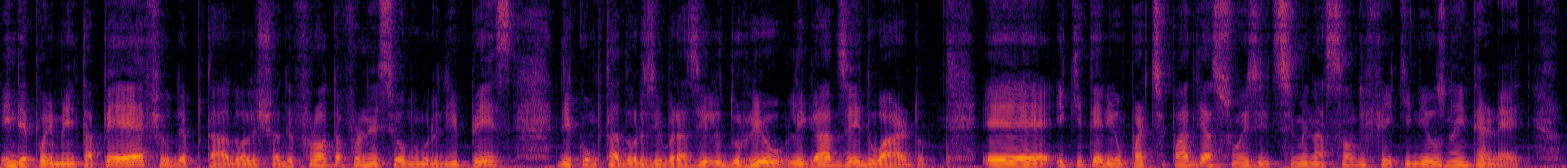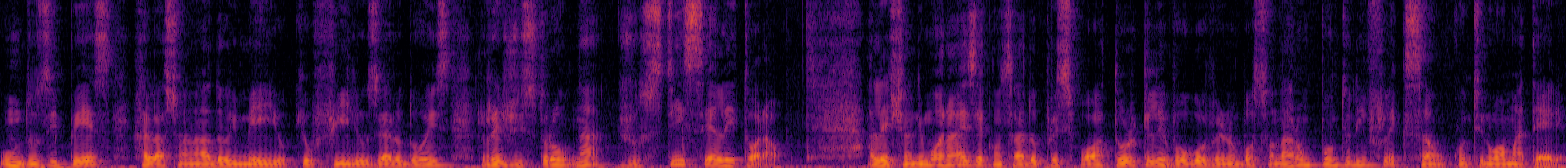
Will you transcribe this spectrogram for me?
Em depoimento à PF, o deputado Alexandre Frota forneceu o número de IPs de computadores de Brasília do Rio ligados a Eduardo é, e que teriam participado de ações de disseminação de fake news na internet. Um dos IPs relacionado ao e-mail que o filho 02 registrou na Justiça Eleitoral. Alexandre Moraes é considerado o principal ator que levou o governo Bolsonaro a um ponto de inflexão, continua a matéria.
